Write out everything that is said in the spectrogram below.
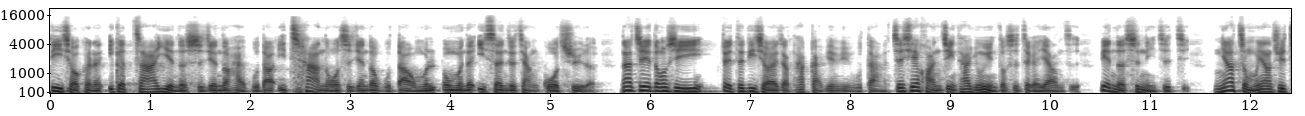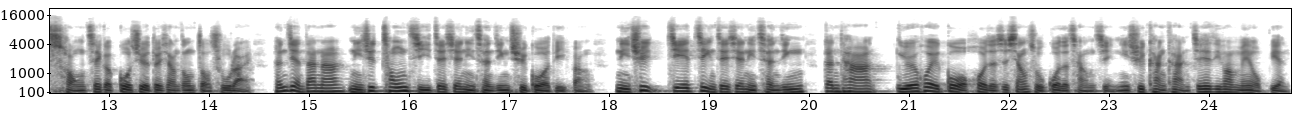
地球可能一个眨眼的时间都还不到，一刹那时间都不到，我们我们的一生就这样过去了。那这些东西对这地球来讲，它改变并不大。这些环境它永远都是这个样子，变的是你自己。你要怎么样去从这个过去的对象中走出来？很简单啊，你去冲击这些你曾经去过的地方，你去接近这些你曾经跟他约会过或者是相处过的场景，你去看看这些地方没有变，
